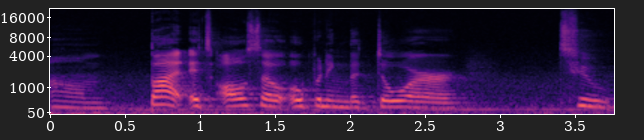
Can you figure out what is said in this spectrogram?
Um, but it's also opening the door to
